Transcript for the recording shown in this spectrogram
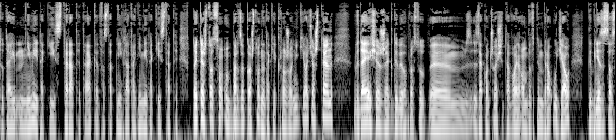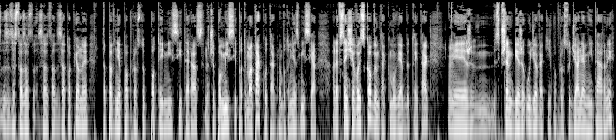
tutaj nie mieli takiej straty, tak? W ostatnich latach nie mieli takiej straty. No i też to są bardzo kosztowne takie krążowniki, chociaż ten wydaje się, że gdyby po prostu zakończyła się ta wojna, on by w tym brał udział. Gdyby nie został, został zatopiony, to pewnie po prostu po tej misji teraz, znaczy po misji, po tym ataku, tak, no bo to nie jest misja, ale w sensie wojskowym, tak mówię jakby tutaj, tak, e, że sprzęt bierze udział w jakichś po prostu działaniach militarnych,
